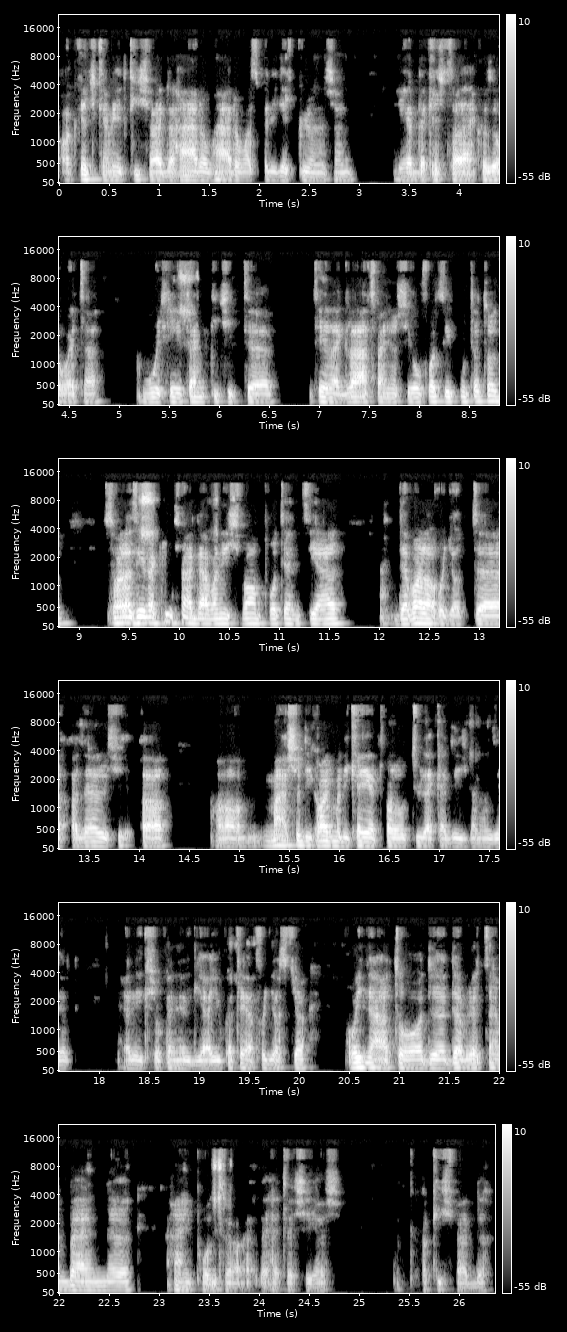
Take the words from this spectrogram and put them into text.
a Kecskemét Kisvárda 3-3, az pedig egy különösen érdekes találkozó volt a múlt héten, kicsit tényleg látványos jó focit mutatott. Szóval azért a Kisvárdában is van potenciál, de valahogy ott az első, a, a második, harmadik helyért való tülekedésben azért elég sok energiájukat elfogyasztja. Hogy látod, Debrecenben hány pontra lehet esélyes a Kisvárda?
